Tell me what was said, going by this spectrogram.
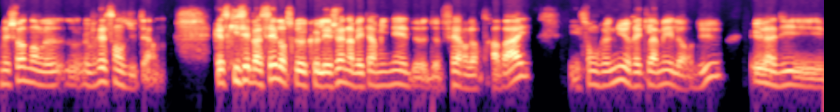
méchant dans le, vrai sens du terme. Qu'est-ce qui s'est passé lorsque que les jeunes avaient terminé de, faire leur travail? Ils sont venus réclamer leur dû. Il a dit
